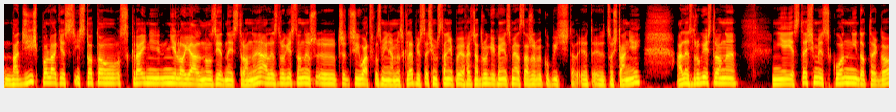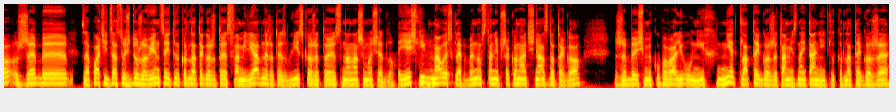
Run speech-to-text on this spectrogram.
na, dziś Polak jest istotą skrajnie nielojalną z jednej strony, ale z drugiej strony, y, czy- czyli łatwo zmieniamy sklep, jesteśmy w stanie pojechać na drugi koniec miasta, żeby kupić ta- y, coś taniej, ale z drugiej strony nie jesteśmy skłonni do tego, żeby zapłacić za coś dużo więcej tylko dlatego, że to jest familiarne, że to jest blisko, że to jest na naszym osiedlu. Jeśli Mhm. małe sklepy będą w stanie przekonać nas do tego, żebyśmy kupowali u nich, nie dlatego, że tam jest najtaniej, tylko dlatego, że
